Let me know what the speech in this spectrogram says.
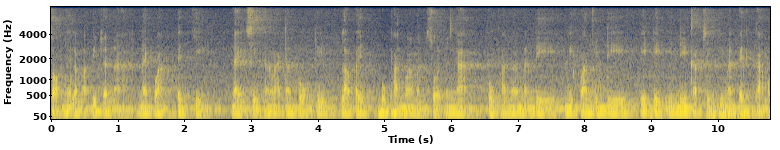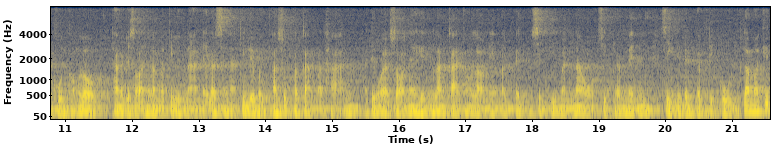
สอนให้เรามาพิจารณาในความเป็นจริง ในสิ่งทั้งหลายทั้งปวงที่เราไปผูกพันว่ามันสวยมันงามผูกพันว่ามันดี มีความยินดีปีติยินดีกับสิ่งที่มันเป็นกรรมคุณของโลก ท่านก็จะสอนให้เรามาพิจารณาในลักษณะที่เรียกว่าอสุภกรรมฐานหมายถึงว่าสอนให้เห็นร่างกายของเราเนี่ยมันเป็นสิ่งที่มันเน่า สิ่งที่เหม็นสิ่งที่เป็นปฏิกูลเรามาคิด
